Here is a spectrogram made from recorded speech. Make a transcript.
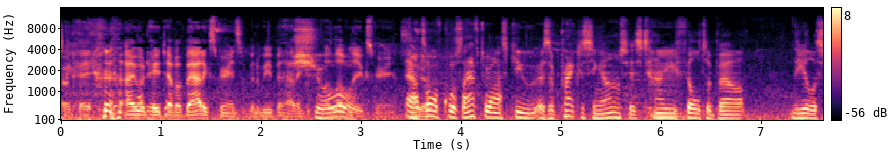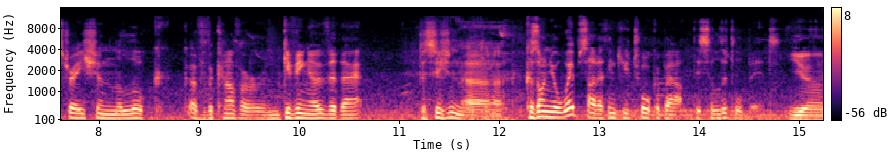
I would hate, I would hate to have a bad experience, but we've been having Sure. a lovely experience. Now, Tom, Yeah. of course, I have to ask you, as a practicing artist, how you felt about the illustration, the look of the cover, and giving over that decision making. Uh, Because on your website, I think you talk about this a little bit. Yeah.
